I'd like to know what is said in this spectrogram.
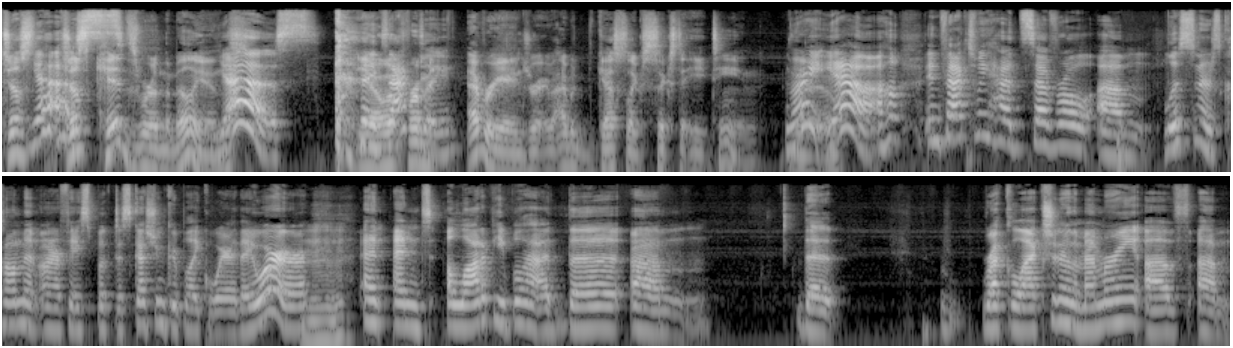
just Yes. just kids were in the millions. yes. You know, exactly. From every age, I would guess like six to eighteen. You Right, know? yeah. Uh-huh. In fact, we had several um, listeners comment on our Facebook discussion group, like where they were, Mm-hmm. and and a lot of people had the um, the recollection or the memory of um,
